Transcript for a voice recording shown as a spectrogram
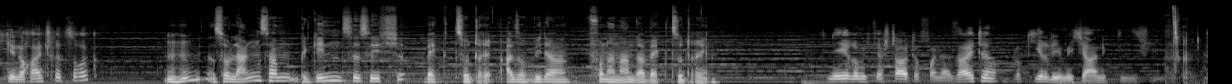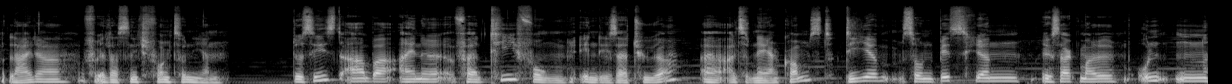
Ich gehe noch einen Schritt zurück. Mhm. So langsam beginnen sie sich wegzudrehen, also wieder voneinander wegzudrehen. Ich nähere mich der Statue von der Seite und blockiere die Mechanik, die sie schließt. Leider wird das nicht funktionieren. Du siehst aber eine Vertiefung in dieser Tür, äh, als du näher kommst, die so ein bisschen, ich sag mal, unten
